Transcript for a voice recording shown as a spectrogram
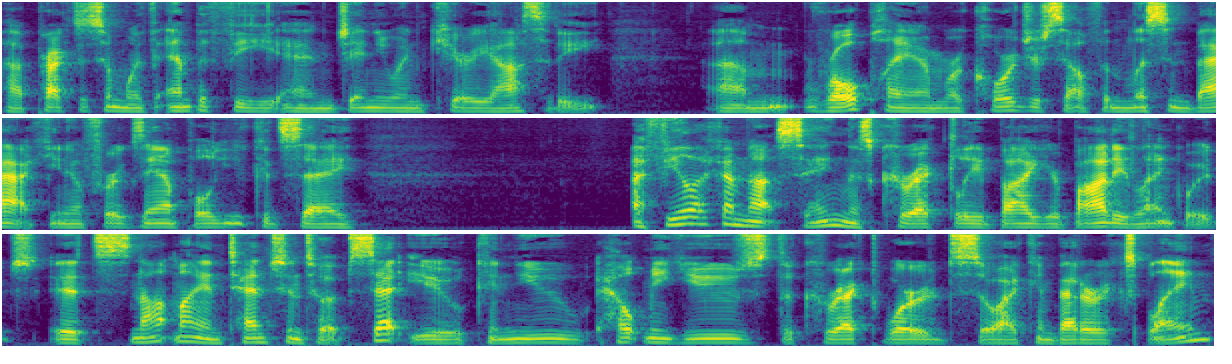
Uh, practice them with empathy and genuine curiosity. Um, role play them, record yourself, and listen back. You know, for example, you could say, I feel like I'm not saying this correctly by your body language. It's not my intention to upset you. Can you help me use the correct words so I can better explain?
